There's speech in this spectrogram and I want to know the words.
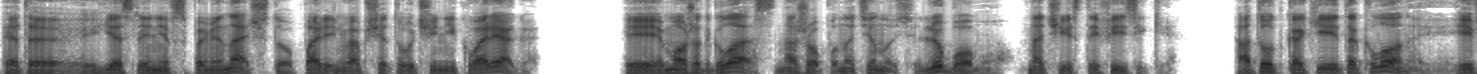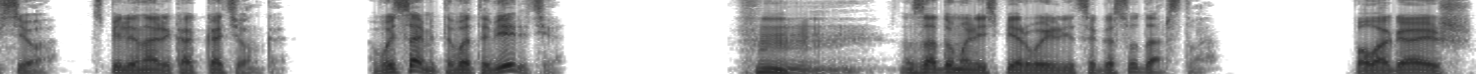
Это если не вспоминать, что парень вообще-то ученик варяга. И может глаз на жопу натянуть любому на чистой физике. А тут какие-то клоны, и все, спеленали как котенка. Вы сами-то в это верите? «Хм...» — задумались первые лица государства. «Полагаешь,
